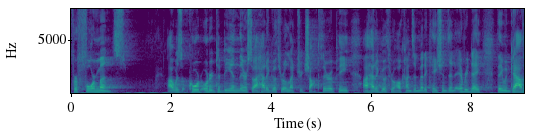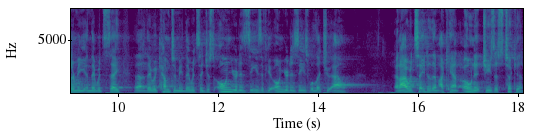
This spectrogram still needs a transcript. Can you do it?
for four months. I was court ordered to be in there, so I had to go through electric shock therapy. I had to go through all kinds of medications. And every day they would gather me and they would say, uh, they would come to me, they would say, just own your disease. If you own your disease, we'll let you out. And I would say to them, I can't own it. Jesus took it.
